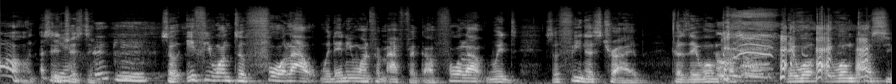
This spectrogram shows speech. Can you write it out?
Oh, that's interesting. Okay. So if you want to fall out with anyone from Africa, fall out with Safina's tribe because they won't cuss, they won't they won't cuss you.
